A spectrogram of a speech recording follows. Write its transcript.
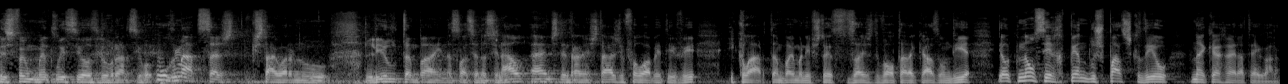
Isto foi um momento delicioso do Bernardo Silva. O Renato Sanches, que está agora no Lille, também na Seleção Nacional, antes de entrar em estágio, falou à BTV e, claro, também manifestou esse desejo de voltar a casa um dia. Ele que não se arrepende dos passos que deu na carreira até agora.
